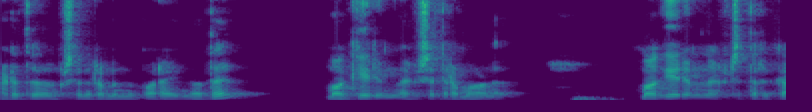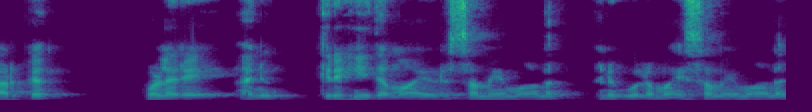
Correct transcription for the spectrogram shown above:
അടുത്ത നക്ഷത്രം എന്ന് പറയുന്നത്. മകരം നക്ഷത്രമാണ്. മകരം നക്ഷത്രക്കാർക്ക് വളരെ അനുഗ്രഹീതമായ ഒരു സമയമാണ്. അനുകൂലമായ സമയമാണ്.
